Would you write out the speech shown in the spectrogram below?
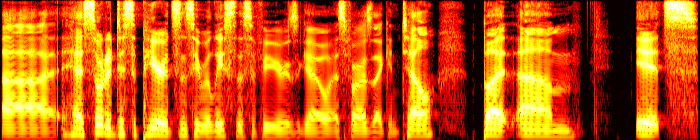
uh, has sort of disappeared since he released this a few years ago, as far as I can tell. But um, it's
